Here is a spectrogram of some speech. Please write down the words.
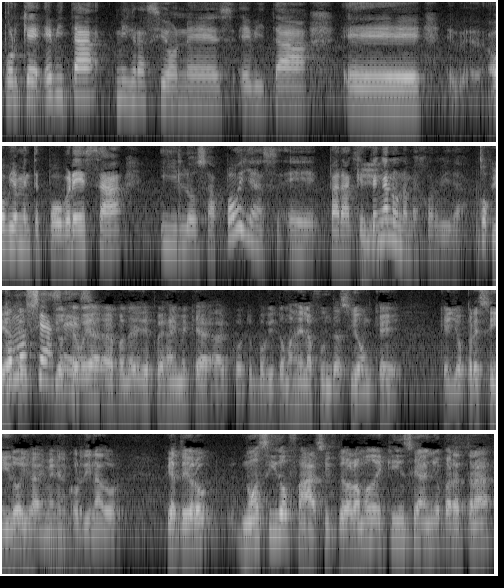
porque evita migraciones, evita eh, obviamente pobreza y los apoyas eh, para que tengan una mejor vida. ¿Cómo se hace Yo te voy a responder y después Jaime que acote un poquito más de la fundación que, que yo presido y Jaime es el coordinador. Fíjate, yo no ha sido fácil, te hablamos de 15 años para atrás,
